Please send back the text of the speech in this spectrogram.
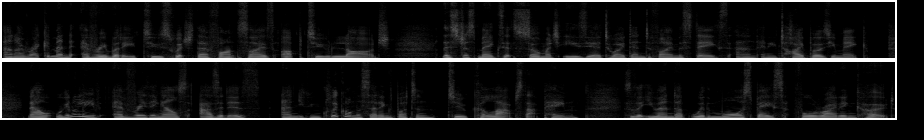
And I recommend everybody to switch their font size up to large. This just makes it so much easier to identify mistakes and any typos you make. Now, we're going to leave everything else as it is, and you can click on the settings button to collapse that pane so that you end up with more space for writing code.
